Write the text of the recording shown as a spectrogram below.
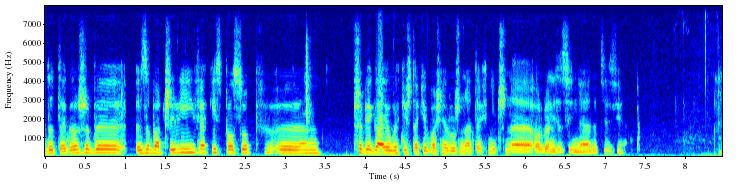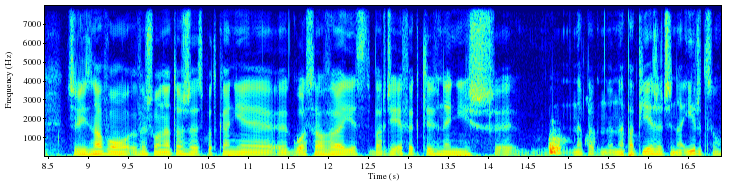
do tego, żeby zobaczyli w jaki sposób przebiegają jakieś takie właśnie różne techniczne, organizacyjne decyzje. Czyli znowu wyszło na to, że spotkanie e, głosowe jest bardziej efektywne niż e, na, pa na papierze czy na ircu.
